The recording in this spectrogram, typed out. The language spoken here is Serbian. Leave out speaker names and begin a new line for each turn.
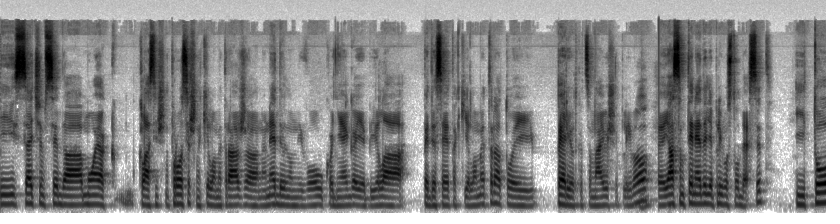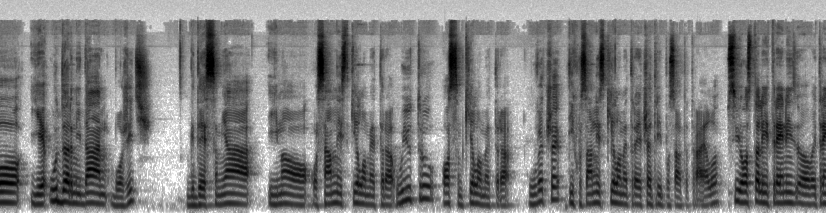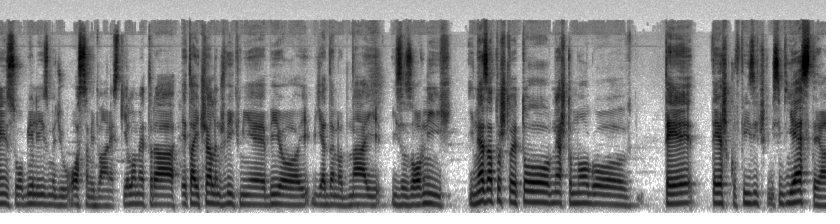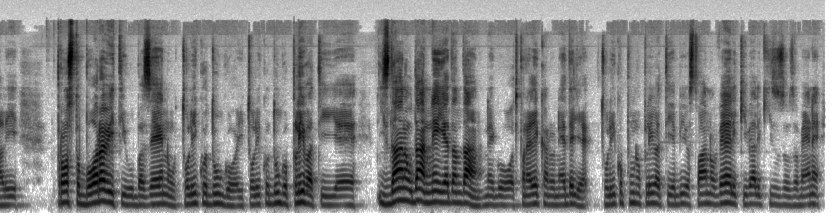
I sećam se da moja klasična, prosječna kilometraža na nedeljnom nivou kod njega je bila 50 km, to je period kad sam najviše plivao. Ja sam te nedelje plivao 110 i to je udarni dan Božić, gde sam ja imao 18 km ujutru, 8 km uveče. Tih 18 km je 4,5 sata trajalo. Svi ostali trening, ovaj, trening su bili između 8 i 12 km. I taj challenge week mi je bio jedan od najizazovnijih i ne zato što je to nešto mnogo te, teško fizički, mislim jeste, ali prosto boraviti u bazenu toliko dugo i toliko dugo plivati je iz dana u dan, ne jedan dan, nego od ponedeljka do nedelje, toliko puno plivati je bio stvarno veliki, veliki izazov za mene.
